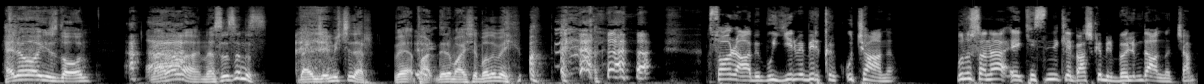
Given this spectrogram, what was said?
Hello yüzde on. Merhaba nasılsınız? Ben Cem İşçiler ve partnerim Ayşe Balıbey. Sonra abi bu 21.40 uçağını bunu sana e, kesinlikle başka bir bölümde anlatacağım.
